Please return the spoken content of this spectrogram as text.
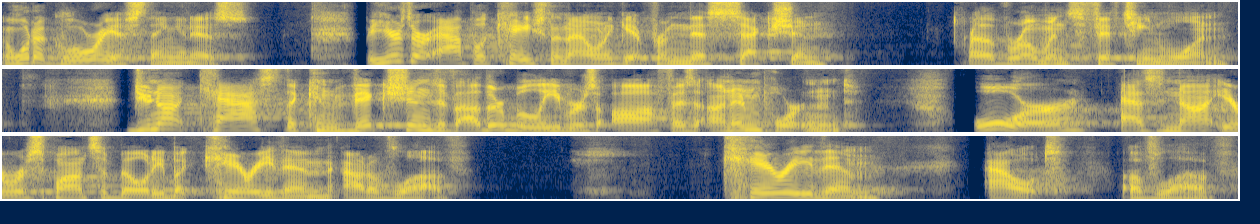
And what a glorious thing it is. But here's our application that I want to get from this section of Romans 15:1. Do not cast the convictions of other believers off as unimportant or as not your responsibility, but carry them out of love. Carry them out of love.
